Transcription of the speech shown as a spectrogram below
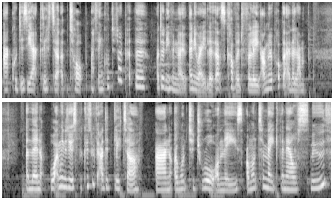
Aquadisiac glitter at the top. I think, or did I put the, I don't even know. Anyway, look, that's covered fully. I'm going to pop that in the lamp. And then what I'm going to do is, because we've added glitter and I want to draw on these, I want to make the nails smooth.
